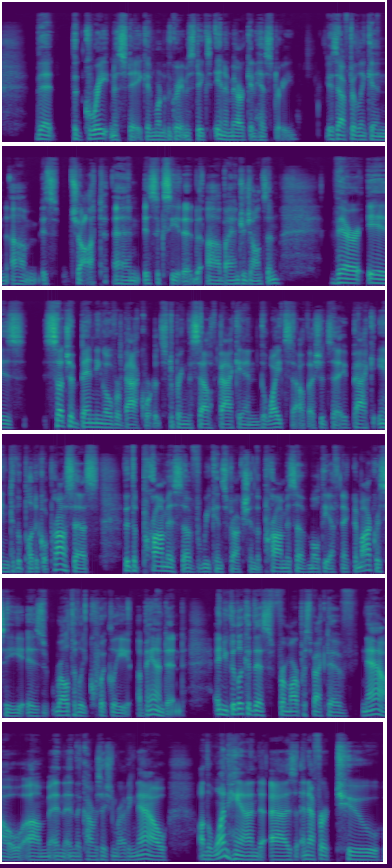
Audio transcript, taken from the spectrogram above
that the great mistake and one of the great mistakes in American history is after Lincoln um, is shot and is succeeded uh, by Andrew Johnson, there is such a bending over backwards to bring the South back in, the white South, I should say, back into the political process, that the promise of Reconstruction, the promise of multi ethnic democracy is relatively quickly abandoned. And you could look at this from our perspective now, um, and, and the conversation we're having now, on the one hand, as an effort to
